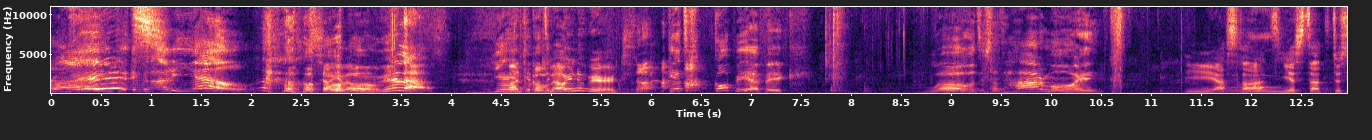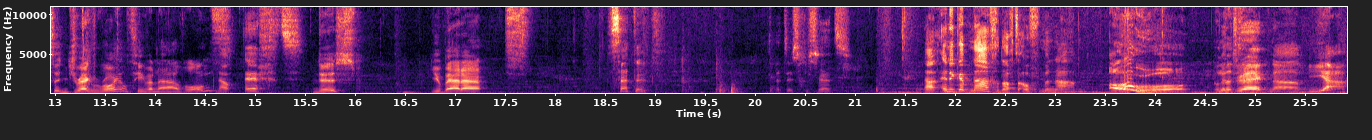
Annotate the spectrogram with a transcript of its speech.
Right? Ik ben Ariel! Zou je wel willen? Jeetje, Maar het komt wel in de buurt. een kittige koppie heb ik. Wow, wat is dat haar mooi. Ja, schat. Je staat tussen drag royalty vanavond. Nou, echt. Dus, you better set it. Het is gezet. Nou, en ik heb nagedacht over mijn naam. Oh! Mijn dragnaam. Ja.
